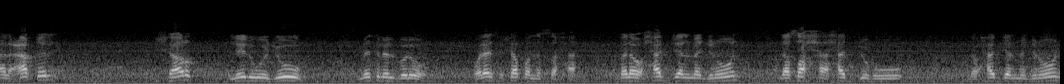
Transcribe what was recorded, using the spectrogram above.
العقل شرط للوجوب مثل البلوغ وليس شرطا للصحة. فلو حج المجنون لصح حجه. لو حج المجنون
